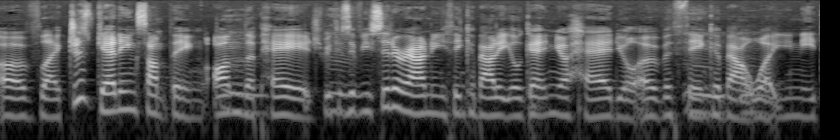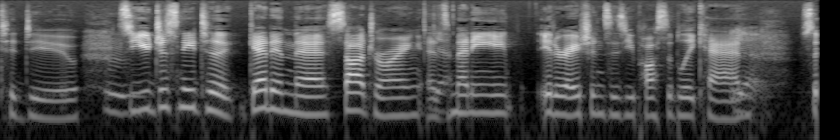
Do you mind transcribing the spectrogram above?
of like just getting something on the mm. page. Because mm. if you sit around and you think about it you'll get in your head you'll overthink mm-hmm. about what you need to do. So mm. you just need to get in there start drawing as Yeah. many iterations as you possibly can. Yeah. So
